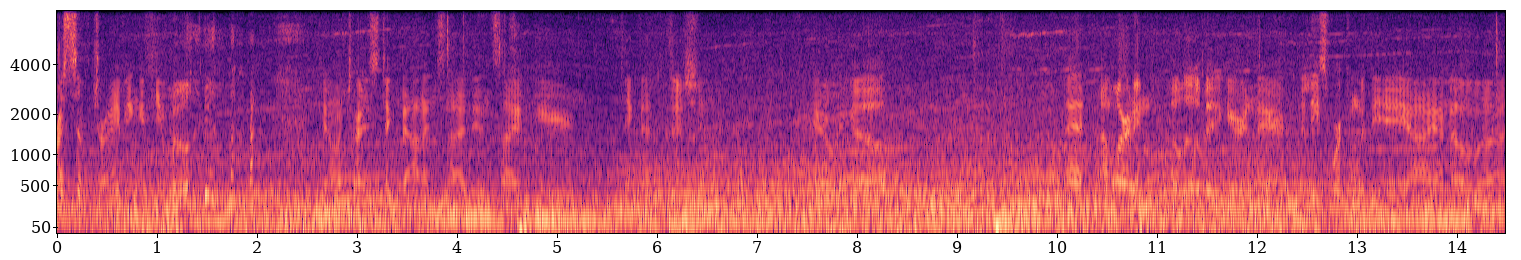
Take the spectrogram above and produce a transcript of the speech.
Expressive driving, if you will. okay, I'm gonna try to stick down inside the inside here. Take that position. There we go. Eh, I'm learning a little bit here and there. At least working with the AI, I know uh,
